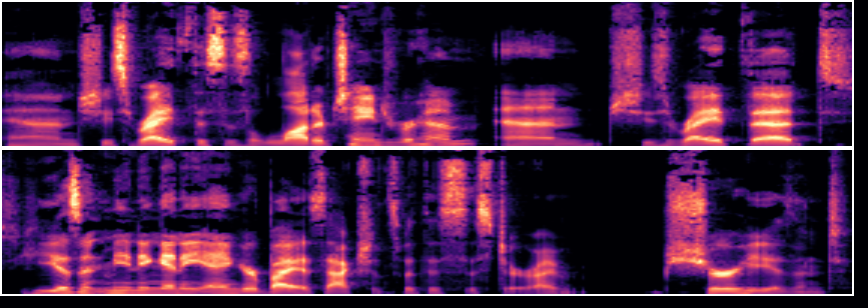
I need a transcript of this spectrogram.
And she's right. This is a lot of change for him. And she's right that he isn't meaning any anger by his actions with his sister. I'm sure he isn't.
